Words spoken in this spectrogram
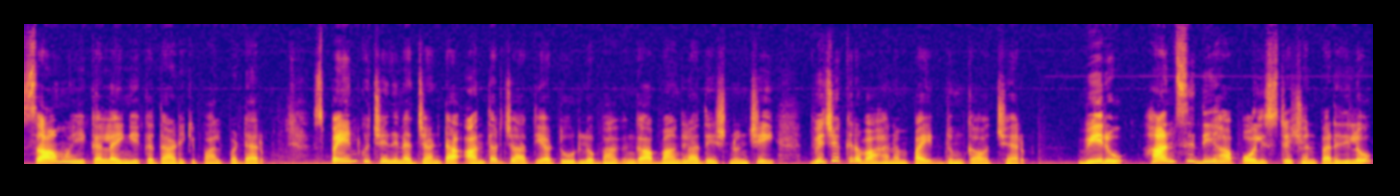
సామూహిక లైంగిక దాడికి పాల్పడ్డారు. స్పెయిన్కు చెందిన జంట అంతర్జాతీయ టూర్లో భాగంగా బంగ్లాదేశ్ నుంచి ద్విచక్ర వాహనంపై దుమ్కా వచ్చారు. వీరు హన్సిదిహా పోలీస్ స్టేషన్ పరిధిలో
